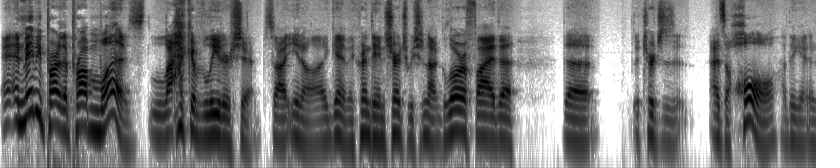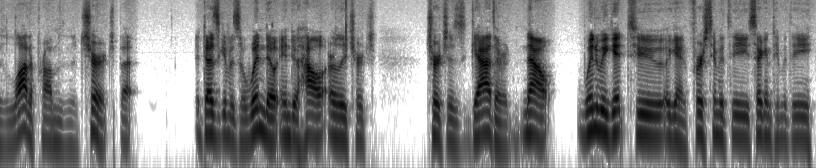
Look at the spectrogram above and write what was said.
And maybe part of the problem was lack of leadership. So, you know, again, the Corinthian church, we should not glorify the the the churches as a whole. I think there's a lot of problems in the church, but it does give us a window into how early church churches gathered. Now, when we get to again First Timothy, Second Timothy,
